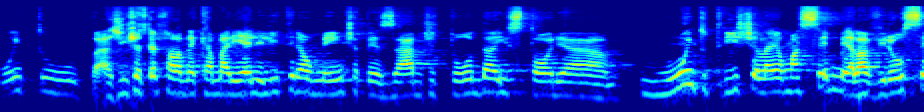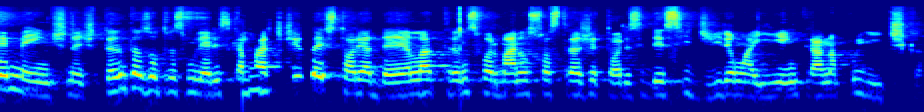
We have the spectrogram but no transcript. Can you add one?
muito. A gente até fala né, que a Marielle, literalmente, apesar de toda a história muito triste, ela é uma seme... ela virou semente, né, de tantas outras mulheres que, a partir da história dela, transformaram suas trajetórias e decidiram aí entrar na política.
